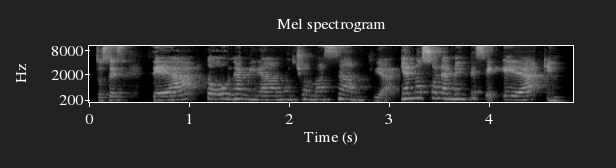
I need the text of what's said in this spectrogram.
Entonces, te da toda una mirada mucho más amplia. Ya no solamente se queda en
